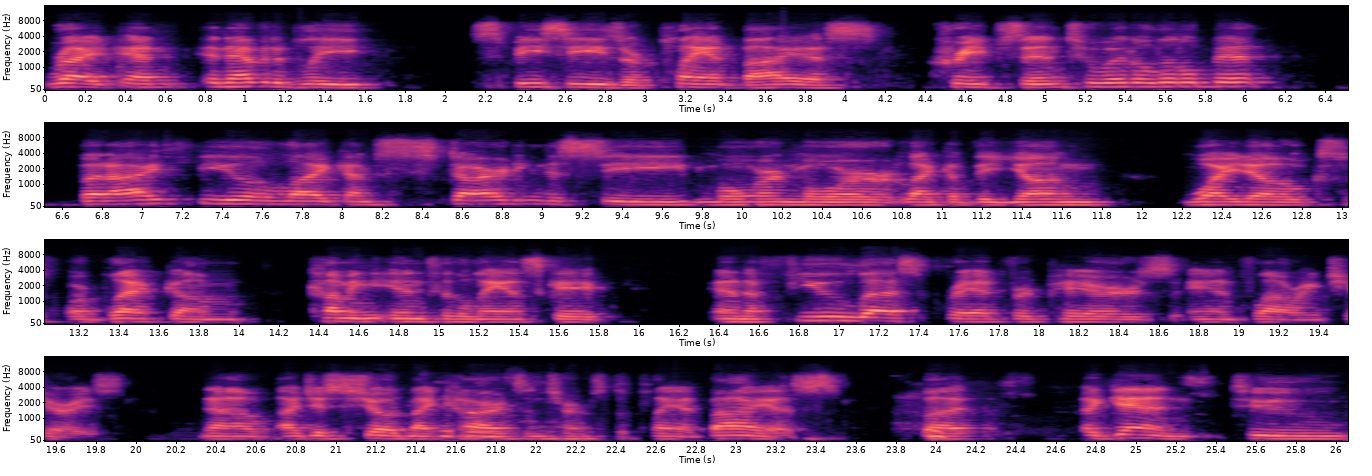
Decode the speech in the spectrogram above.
right and inevitably species or plant bias creeps into it a little bit but I feel like I'm starting to see more and more like of the young white oaks or black gum coming into the landscape and a few less Bradford pears and flowering cherries. Now, I just showed my cards in terms of plant bias, but again, to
